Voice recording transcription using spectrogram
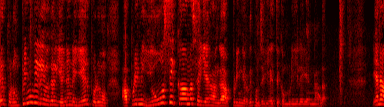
ஏற்படும் பின்விளைவுகள் என்னென்ன ஏற்படும் அப்படின்னு யோசிக்காம செய்யறாங்க அப்படிங்கறது கொஞ்சம் ஏத்துக்க முடியல என்னால. ஏன்னா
